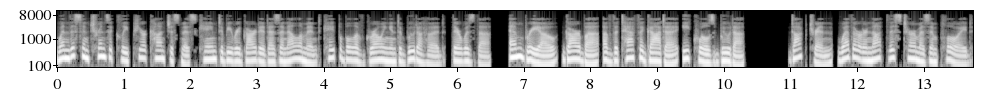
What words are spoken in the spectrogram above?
When this intrinsically pure consciousness came to be regarded as an element capable of growing into Buddhahood, there was the embryo garbha of the Tathagata equals Buddha doctrine. Whether or not this term is employed,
